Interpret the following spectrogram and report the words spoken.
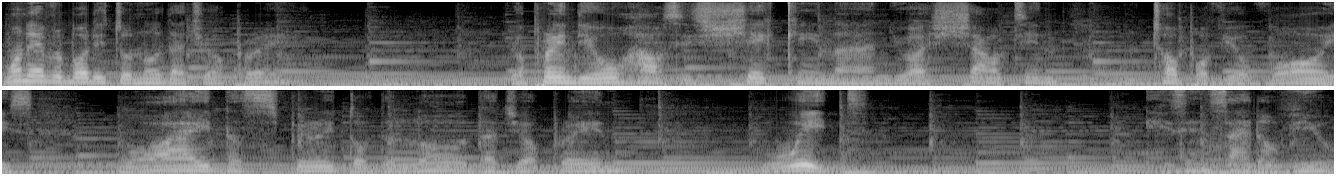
want everybody to know that you are praying. You're praying, the whole house is shaking and you are shouting on top of your voice. Why the Spirit of the Lord that you're praying with is inside of you,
